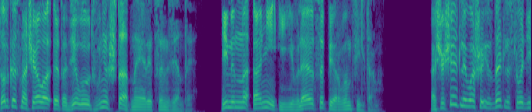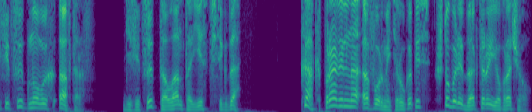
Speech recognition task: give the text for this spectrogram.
Только сначала это делают внештатные рецензенты. Именно они и являются первым фильтром. Ощущает ли ваше издательство дефицит новых авторов? Дефицит таланта есть всегда. Как правильно оформить рукопись, чтобы редактор ее прочел?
